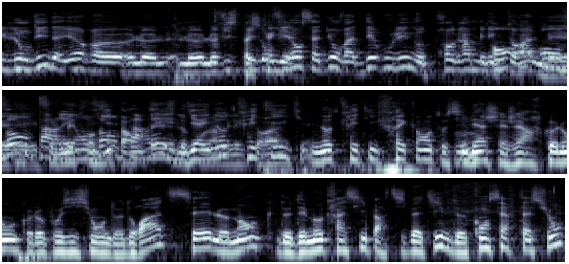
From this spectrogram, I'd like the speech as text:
Ils l'ont dit d'ailleurs, euh, le, vice-président finance a dit on va dérouler notre programme électoral. On, mais va en parler, on va en parler. Il y a une autre, critique, une autre critique fréquente, aussi mmh. bien chez Gérard Collomb que l'opposition de droite, c'est le manque de démocratie participative, de concertation.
